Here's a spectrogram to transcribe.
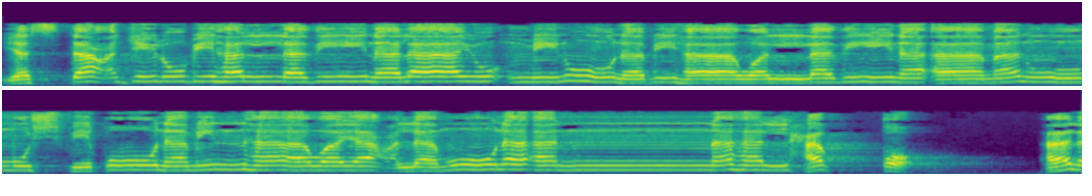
يستعجل بها الذين لا يؤمنون بها والذين آمنوا مشفقون منها ويعلمون أنها الحق. الا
